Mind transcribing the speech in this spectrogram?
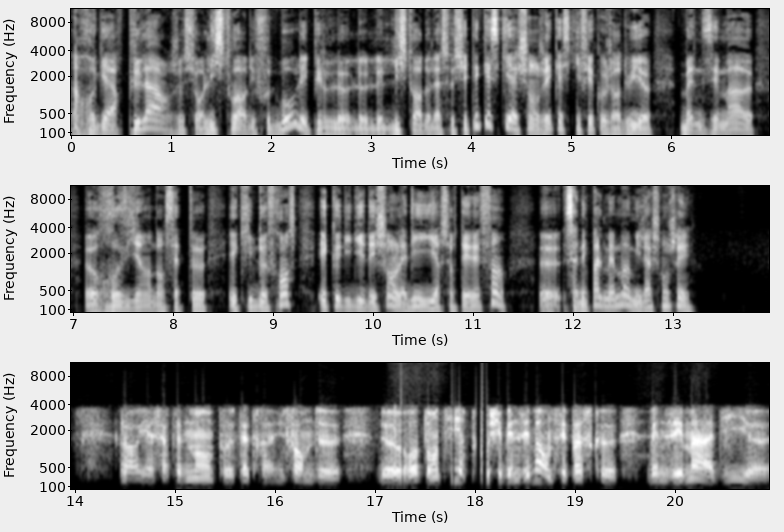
regard plus large sur l'histoire du football et puis l'histoire de la société. Qu'est-ce qui a changé? Qu'est-ce qui fait qu'aujourd'hui Benzema revient dans cette équipe de France? Et que Didier Deschamps l'a dit hier sur TF1 euh, ça n'est pas le même homme, il a changé. Alors il y a certainement peut-être une forme de, de repentir chez Benzema. On ne sait pas ce que Benzema a dit euh,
